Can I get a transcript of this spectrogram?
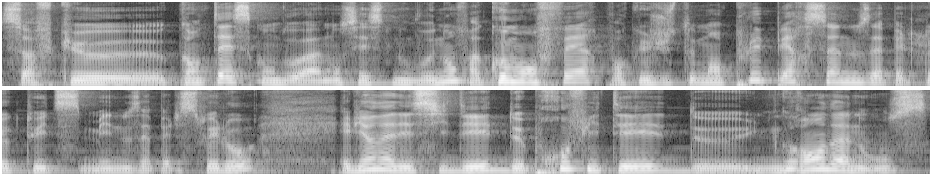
Sauf que quand est-ce qu'on doit annoncer ce nouveau nom? Enfin, comment faire pour que justement plus personne nous appelle ClockTweets mais nous appelle Swello? Eh bien, on a décidé de profiter d'une grande annonce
